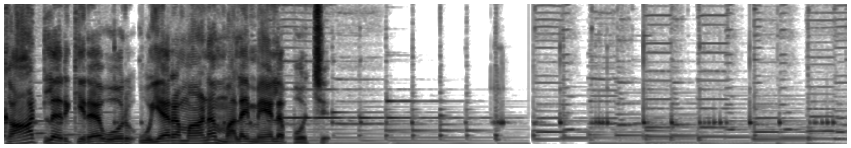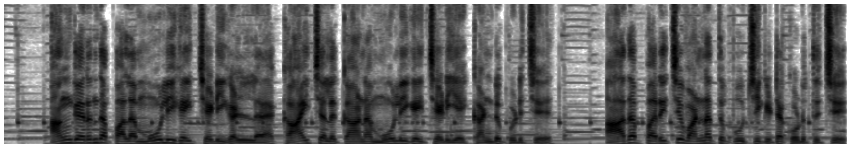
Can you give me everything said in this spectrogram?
காட்டில் இருக்கிற ஒரு உயரமான மலை மேலே போச்சு. அங்கிருந்த பல மூலிகை செடிகள்ல காய்ச்சலுக்கான மூலிகை செடியை கண்டுபிடிச்சு அதை பறிச்சு வண்ணத்து பூச்சிக்கிட்ட கொடுத்துச்சு.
